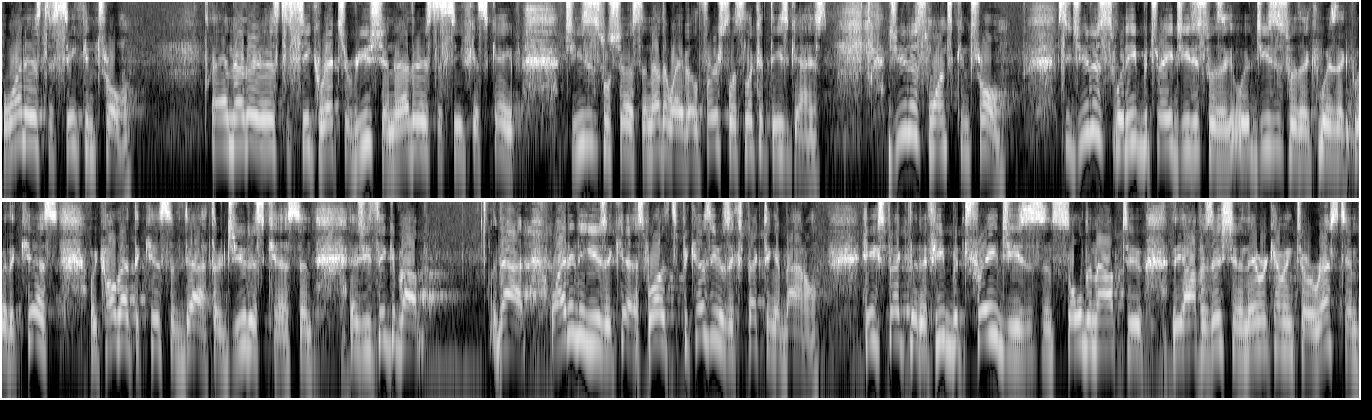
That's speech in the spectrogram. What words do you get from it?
One is to seek control. Another is to seek retribution. Another is to seek escape. Jesus will show us another way, but first let's look at these guys. Judas wants control. See, Judas, when he betrayed Jesus, was a, Jesus with a, was a, with a kiss. We call that the kiss of death or Judas kiss. And as you think about that. Why did he use a kiss? Well, it's because he was expecting a battle. He expected that if he betrayed Jesus and sold him out to the opposition and they were coming to arrest him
